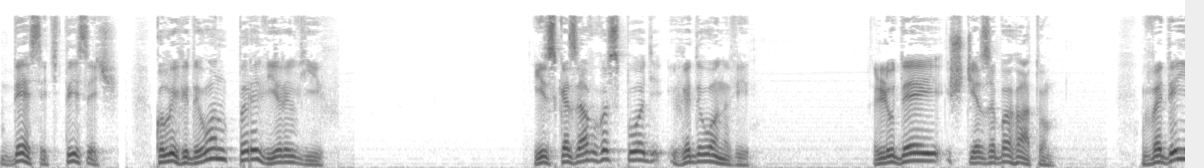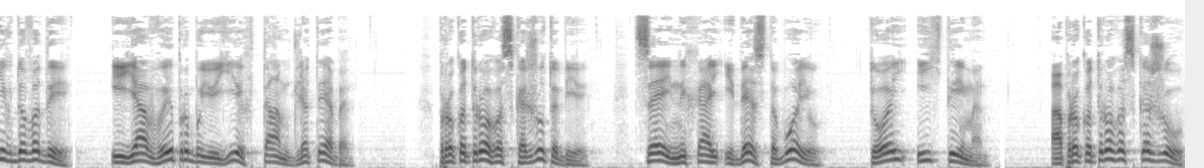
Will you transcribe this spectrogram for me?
десять тисяч, коли Гедеон перевірив їх. І сказав Господь Гедеонові Людей ще забагато. Веди їх до води, і я випробую їх там для тебе. Про котрого скажу тобі цей нехай іде з тобою, той і йтиме. А про котрого скажу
